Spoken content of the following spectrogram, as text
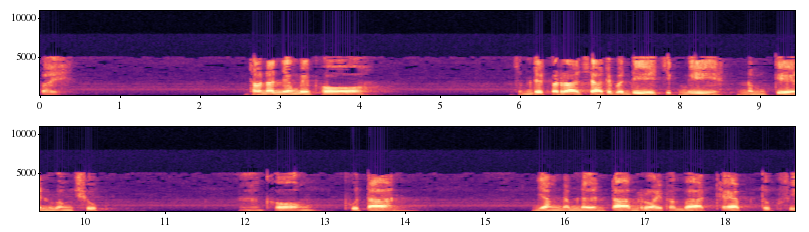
ไป เท่านั้นยังไม่พอ สมเด็จพระราชาธิบดีจิกมีนำเกณฑ์วังชุกของพูตาน ยังดำเนินตามรอยพระบาทแทบทุกฝี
